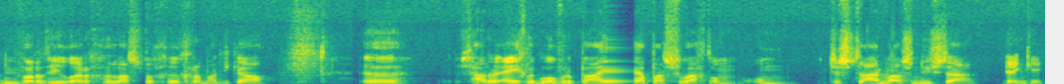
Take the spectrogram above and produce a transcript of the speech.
nu wordt het heel erg lastig eh, grammaticaal. Eh, ze hadden eigenlijk over een paar jaar pas verwacht om, om te staan waar ze nu staan, denk ik.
